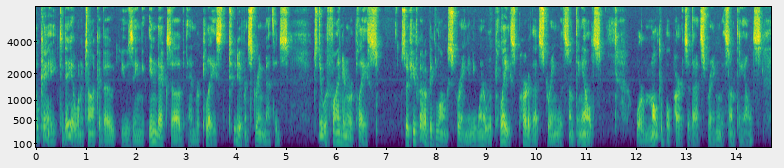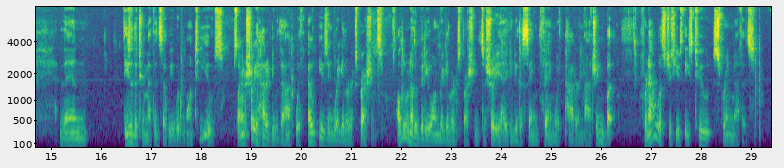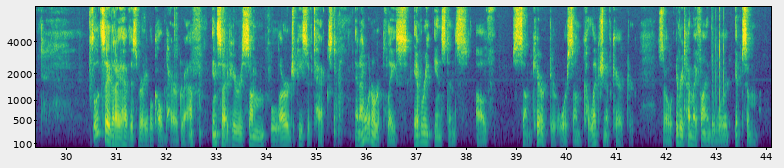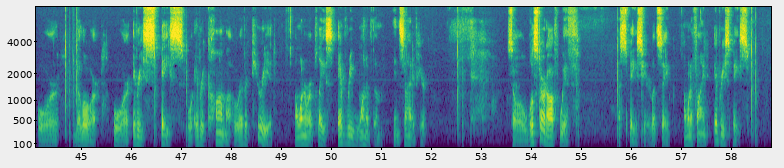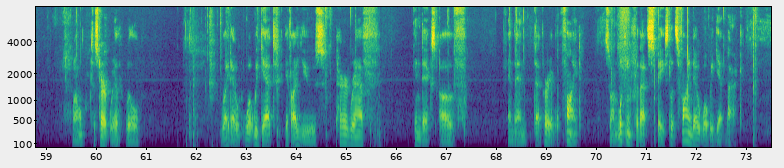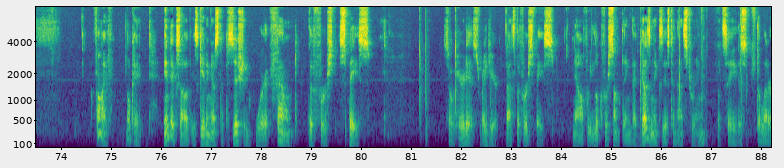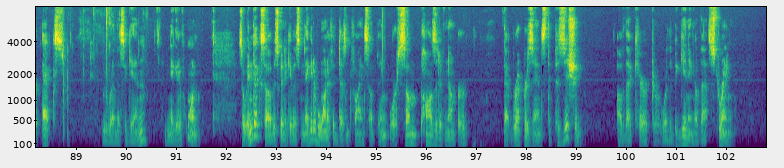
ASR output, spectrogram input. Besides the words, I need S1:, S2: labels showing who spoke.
S1: Okay, today I want to talk about using indexOf and replace, two different string methods, to do a find and replace. So if you've got a big long string and you want to replace part of that string with something else, or multiple parts of that string with something else, then these are the two methods that we would want to use. So I'm going to show you how to do that without using regular expressions. I'll do another video on regular expressions to show you how you can do the same thing with pattern matching, but for now let's just use these two string methods. So let's say that I have this variable called paragraph. Inside of here is some large piece of text, and I want to replace every instance of some character or some collection of character. So every time I find the word ipsum or dolor or every space or every comma or every period, I want to replace every one of them inside of here. So we'll start off with a space here. Let's say I want to find every space. Well, to start with, we'll write out what we get if I use paragraph indexOf and then that variable, find. So I'm looking for that space. Let's find out what we get back. 5. Okay. indexOf is giving us the position where it found the first space. So here it is, right here. That's the first space. Now if we look for something that doesn't exist in that string, let's say this the letter x, we run this again, negative 1. So indexOf is going to give us negative 1 if it doesn't find something, or some positive number that represents the position of that character, or the beginning of that string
